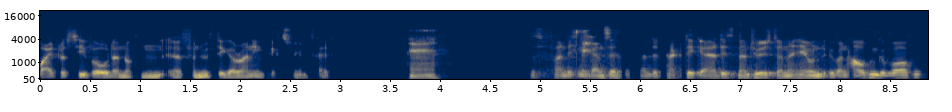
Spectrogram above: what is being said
Wide Receiver oder noch ein äh, vernünftiger Running Back zu ihm fällt. Mhm. Das fand ich eine ganz interessante Taktik. Er hat es natürlich dann nachher und über den Haufen geworfen,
